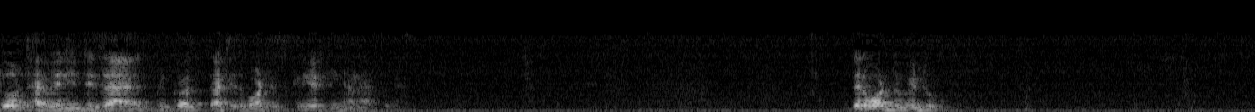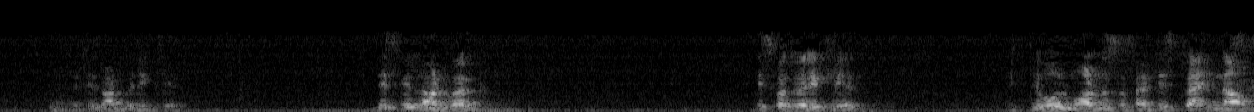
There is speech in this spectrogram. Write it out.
don't have any desire because that is what is creating unhappiness. Then what do we do? It is not very clear. This will not work. This was very clear. Which the whole modern society is trying now.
